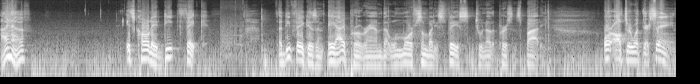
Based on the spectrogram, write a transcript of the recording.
I have. It's called a deep fake. A deep fake is an AI program that will morph somebody's face into another person's body or alter what they're saying.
